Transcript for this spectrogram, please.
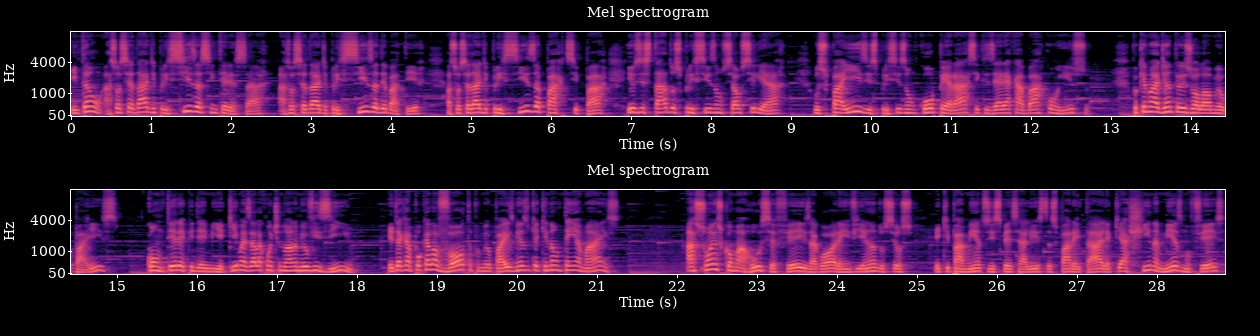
Então, a sociedade precisa se interessar, a sociedade precisa debater, a sociedade precisa participar e os estados precisam se auxiliar. Os países precisam cooperar se quiserem acabar com isso. Porque não adianta eu isolar o meu país, conter a epidemia aqui, mas ela continuar no meu vizinho. E daqui a pouco ela volta para o meu país, mesmo que aqui não tenha mais. Ações como a Rússia fez agora, enviando seus equipamentos e especialistas para a Itália, que a China mesmo fez,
